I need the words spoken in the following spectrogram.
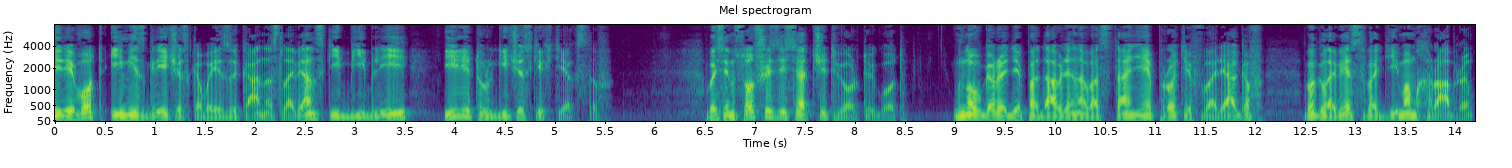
перевод ими с греческого языка на славянский Библии и литургических текстов. 864 год. В Новгороде подавлено восстание против варягов во главе с Вадимом Храбрым.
